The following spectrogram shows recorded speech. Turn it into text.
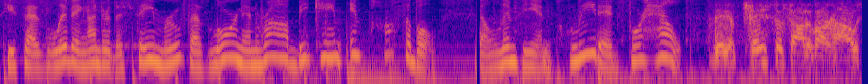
He says living under the same roof as Lauren and Rob became impossible. The Olympian pleaded for help. They have chased us out of our house,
